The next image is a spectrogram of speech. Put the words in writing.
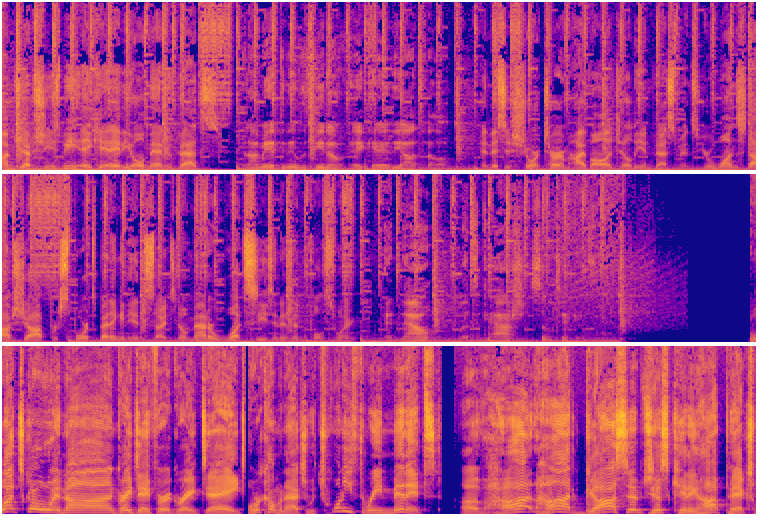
I'm Jeff Sheesby, aka the old man who bets. And I'm Anthony Latino, aka the Odds Fellow. And this is short term, high volatility investments, your one stop shop for sports betting and insights, no matter what season is in full swing. And now, let's cash some tickets. What's going on? Great day for a great day. We're coming at you with 23 minutes of hot, hot gossip. Just kidding, hot picks.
